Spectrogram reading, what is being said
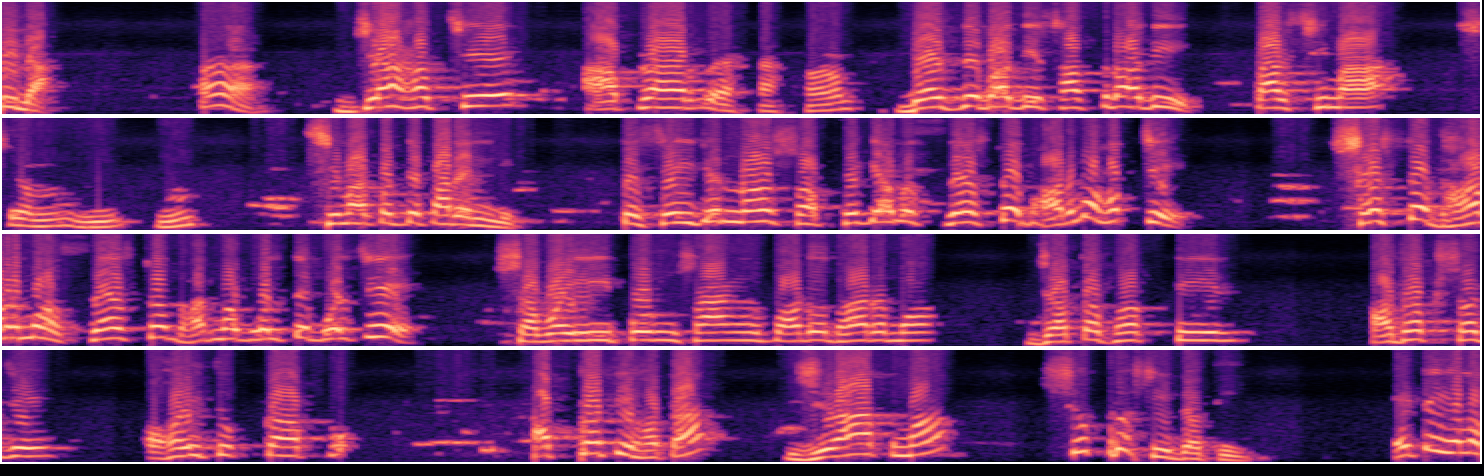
লীলা হ্যাঁ যা হচ্ছে আপনার বেদদেবাদী শাস্ত্রাদি তার সীমা সীমা করতে পারেননি। তো সেই জন্য সব থেকে আমার শ্রেষ্ঠ ধর্ম হচ্ছে শ্রেষ্ঠ ধর্ম শ্রেষ্ঠ ধর্ম বলতে বলছে সবই পুংসাং পর ধর্ম যত ভক্তির অধক্ষজে অহৈতুক্য অপ্রতিহতা জীবাত্মা সুপ্রসিদ্ধতি। এটাই হলো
